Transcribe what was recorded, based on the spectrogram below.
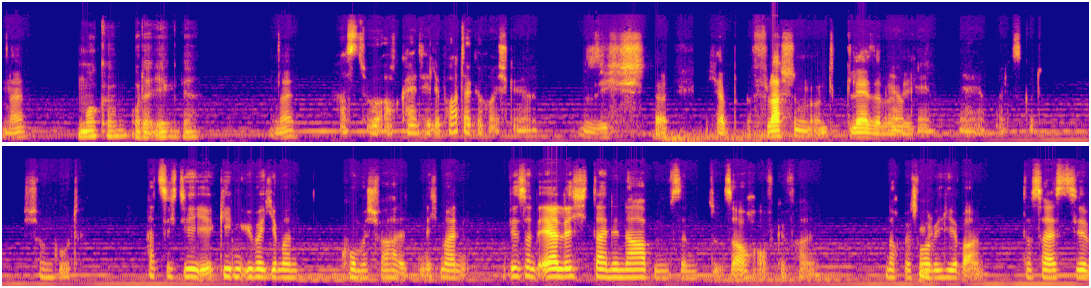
Nein. Mocker oder irgendwer? Nein. Hast du auch kein Teleportergeräusch gehört? Sie, ich habe Flaschen und Gläser Ja, bewegt. okay. Ja, ja, alles gut. Schon gut. Hat sich dir gegenüber jemand komisch verhalten? Ich meine, wir sind ehrlich, deine Narben sind uns auch aufgefallen. Noch bevor wir hier waren. Das heißt, sie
